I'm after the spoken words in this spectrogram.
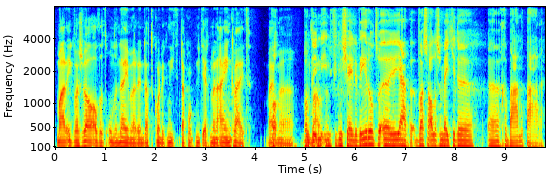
Maar ik was wel altijd ondernemer. En dat kon ik niet, daar kon ik niet echt mijn ei in kwijt. Bij me, Want in, in de financiële wereld ja, was alles een beetje de gebaande paden.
